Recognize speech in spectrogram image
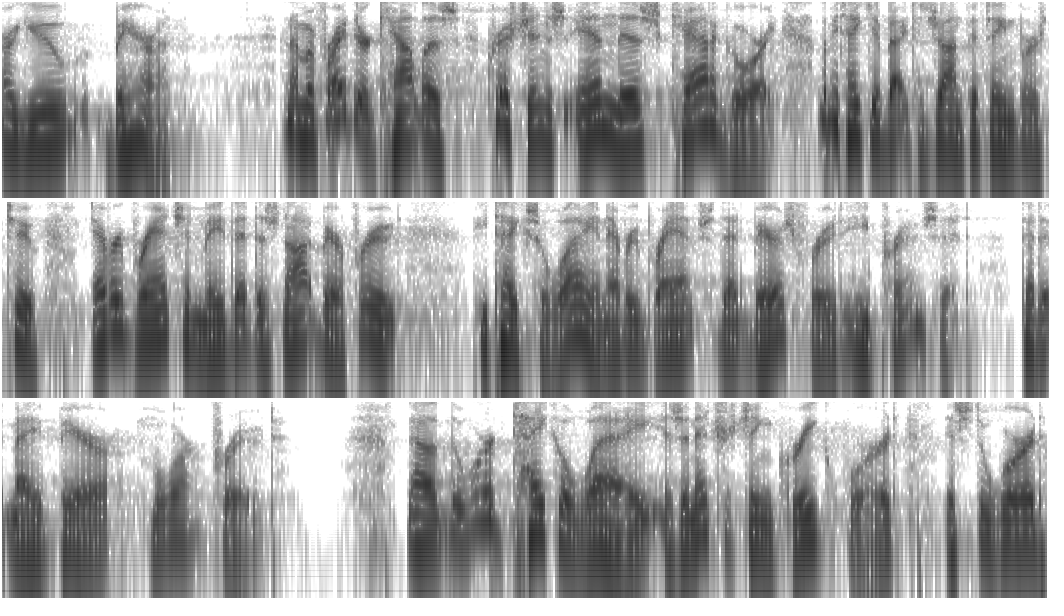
Are you barren? And I'm afraid there are countless Christians in this category. Let me take you back to John 15, verse 2. Every branch in me that does not bear fruit, he takes away, and every branch that bears fruit, he prunes it that it may bear more fruit. Now, the word take away is an interesting Greek word. It's the word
